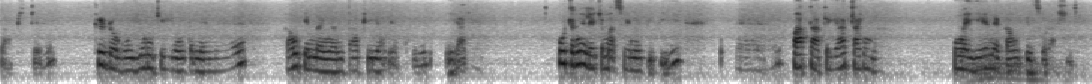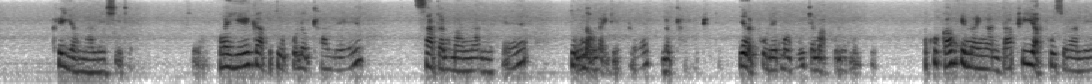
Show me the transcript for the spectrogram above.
တာဖြစ်တယ် ခရစ်တော်ကိုယုံကြည်ယုံတမင်နဲ့ကောင်းကင်နိုင်ငံသားဖြစ်ရတဲ့ခုရတယ်။ဟိုတနေ့လေကျွန်မဆွေးနွေးပြီးပြီ။အဲဘာတာတရားတိုင်းမှာငရဲနဲ့ကောင်းကင်ဆိုတာရှိတယ်။ခရိယံမှာလည်းရှိတယ်။ငရဲကဘသူဖို့လောက်ထားလဲစာတန်မာနနဲ့သူ့နောက်လိုက်တဲ့အတွက်လောက်ထားတာဖြစ်တယ်။ဒီနေ့ဖို့လည်းမဟုတ်ဘူးကျွန်မဖို့လည်းမဟုတ်ဘူး။အခုကောင်းကင်နိုင်ငံသားဖြစ်ရဖို့ဆိုတာလေ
